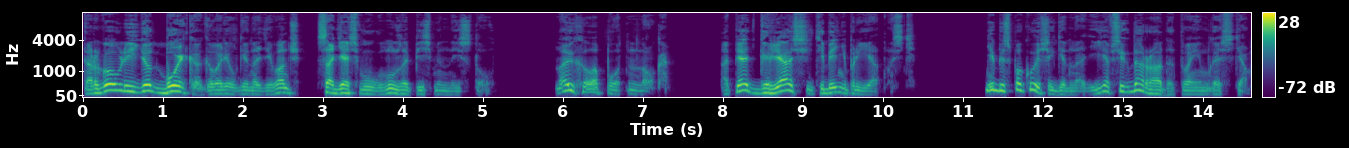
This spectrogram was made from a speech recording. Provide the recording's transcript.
Торговля идет бойко, говорил Геннадий Иванович, садясь в углу за письменный стол. Но и хлопот много. Опять грязь и тебе неприятности. Не беспокойся, Геннадий, я всегда рада твоим гостям.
